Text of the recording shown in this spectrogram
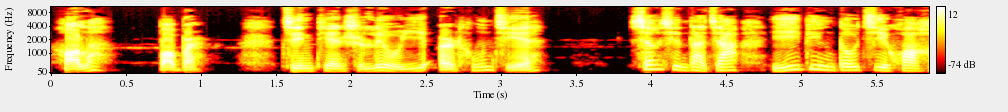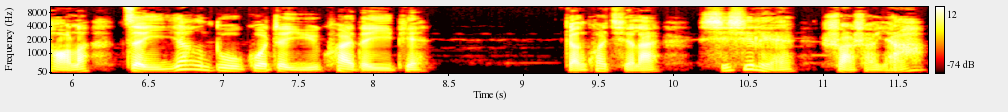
好了，宝贝儿，今天是六一儿童节，相信大家一定都计划好了怎样度过这愉快的一天。赶快起来洗洗脸、刷刷牙，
